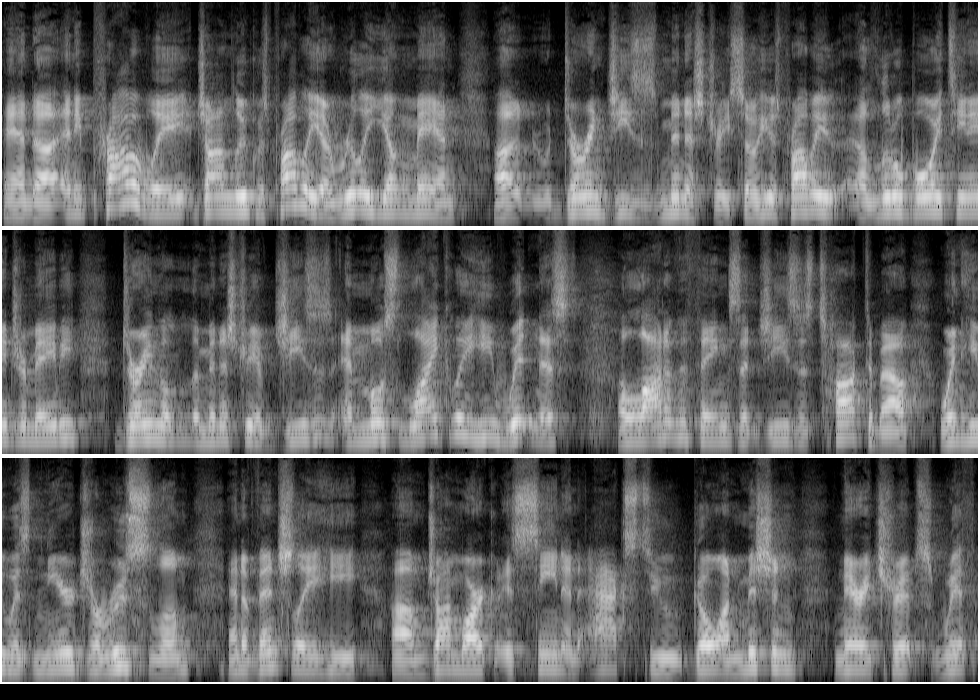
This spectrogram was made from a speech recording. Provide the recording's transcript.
And, uh, and he probably, John Luke was probably a really young man uh, during Jesus' ministry. So he was probably a little boy, teenager maybe, during the, the ministry of Jesus. And most likely he witnessed a lot of the things that Jesus talked about when he was near Jerusalem. And eventually he, um, John Mark is seen in Acts to go on missionary trips with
